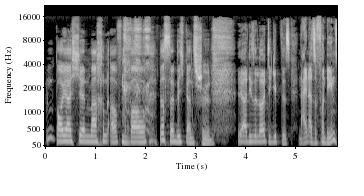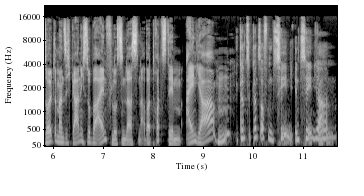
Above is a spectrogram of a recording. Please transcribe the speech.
ein Bäuerchen machen auf dem Bau. Das ist nicht ganz schön. Ja, diese Leute gibt es. Nein, also von denen sollte man sich gar nicht so beeinflussen lassen. Aber trotzdem, ein Jahr, hm? Ganz, ganz offen, zehn, in zehn Jahren,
